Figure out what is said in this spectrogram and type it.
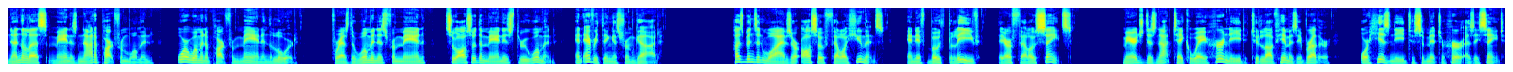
Nonetheless, man is not apart from woman, or woman apart from man in the Lord. For as the woman is from man, so also the man is through woman and everything is from God. Husbands and wives are also fellow humans, and if both believe, they are fellow saints. Marriage does not take away her need to love him as a brother, or his need to submit to her as a saint.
